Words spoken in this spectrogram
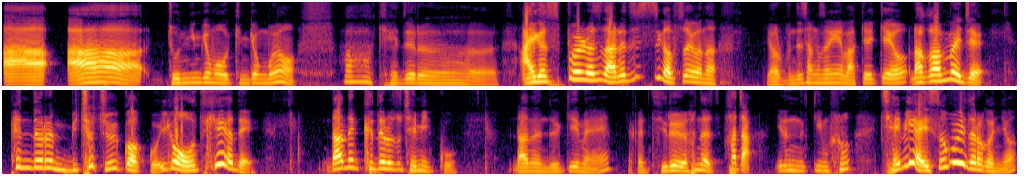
아아 좋은 김경모하고 김경모요 아 걔들은. 아 이건 스포일러서 나눠줄 수가 없어요 나 여러분들 상상에 맡길게요. 라고 하면 이제 팬들은 미쳐 죽을 것 같고 이거 어떻게 해야 돼? 나는 그대로도 재밌고 라는 느낌의 약간 딜을 하나 하자. 이런 느낌으로 재미가 있어 보이더라고요.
